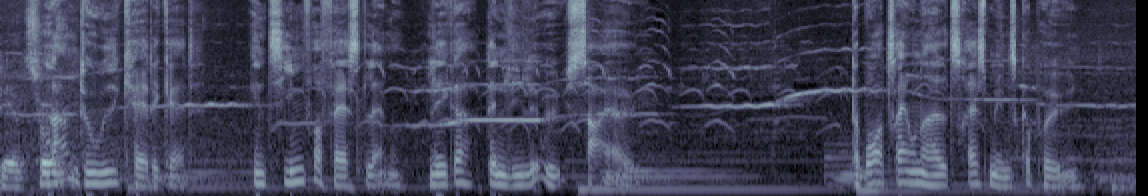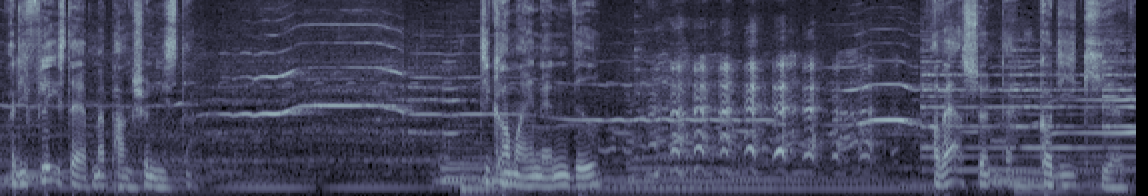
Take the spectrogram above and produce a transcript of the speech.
DR2. Langt ude i Kattegat, en time fra fastlandet, ligger den lille ø Sejrø. Der bor 350 mennesker på øen, og de fleste af dem er pensionister. De kommer hinanden ved og hver søndag går de i kirke.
